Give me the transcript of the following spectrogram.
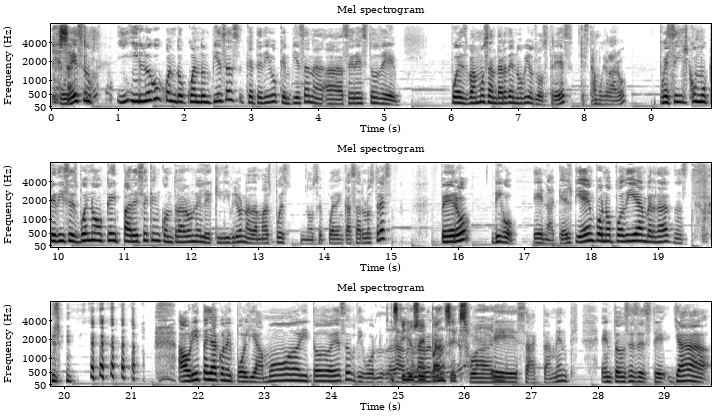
Por eso. Y, y luego cuando, cuando empiezas, que te digo que empiezan a, a hacer esto de, pues vamos a andar de novios los tres, que está muy raro. Pues sí, como que dices, bueno, ok, parece que encontraron el equilibrio, nada más pues no se pueden casar los tres. Pero, digo, en aquel tiempo no podían, ¿verdad? Ahorita ya con el poliamor y todo eso, digo, la, Es que yo la soy verdad- pansexual. Exactamente. Entonces, este, ya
